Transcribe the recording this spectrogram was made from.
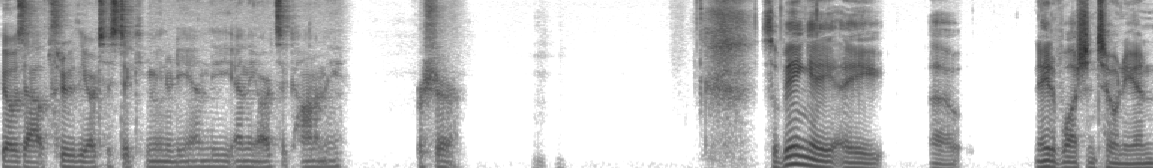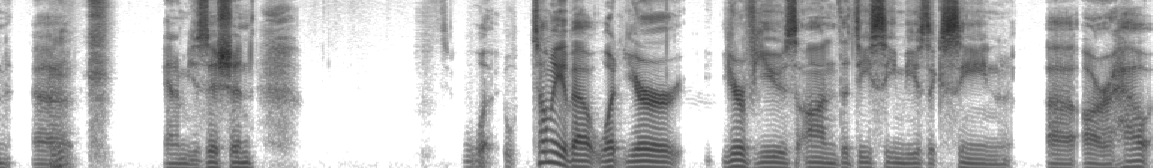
goes out through the artistic community and the and the arts economy, for sure. So, being a, a, a native Washingtonian uh, mm-hmm. and a musician, what, tell me about what your your views on the DC music scene uh, are. How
